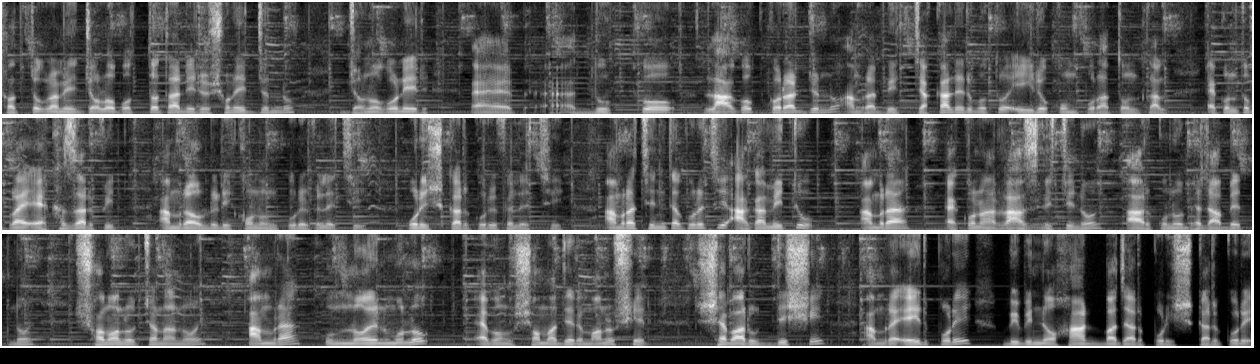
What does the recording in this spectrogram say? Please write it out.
চট্টগ্রামের জলবদ্ধতা নিরসনের জন্য, জনগণের দুঃখ লাঘব করার জন্য আমরা বীরজাকালের মতো এই রকম পুরাতন কাল, এখন তো প্রায় এক হাজার ফিট আমরা অলরেডি খনন করে ফেলেছি, পরিষ্কার করে ফেলেছি। আমরা চিন্তা করেছি আগামীতেও আমরা এখন আর রাজনীতি নয়, আর কোনো ভেদাভেদ নয়, সমালোচনা নয়, আমরা উন্নয়নমূলক এবং সমাজের মানুষের সেবার উদ্দেশ্যে আমরা এরপরে বিভিন্ন হাট বাজার পরিষ্কার করে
